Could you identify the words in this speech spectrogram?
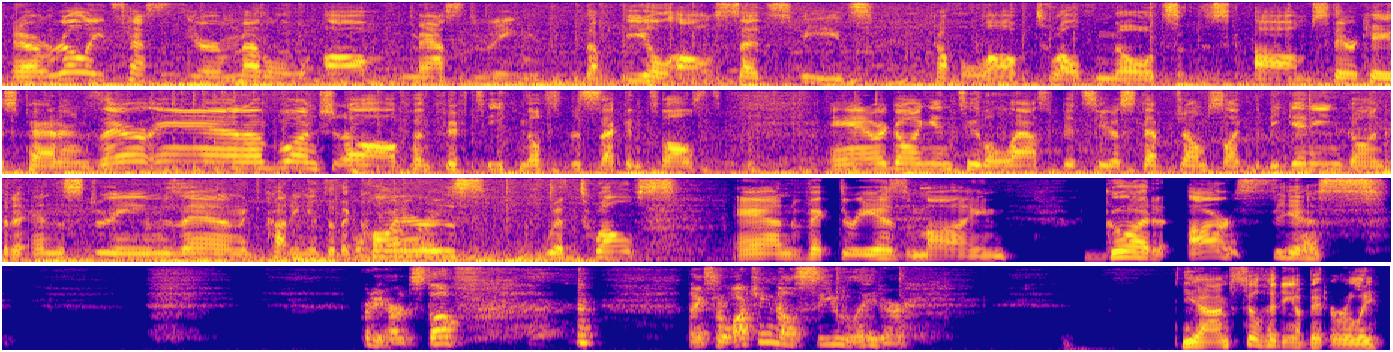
And it really tests your mettle of mastering the feel of said speeds. Couple of 12 notes, um, staircase patterns there, and a bunch of 15 notes per second 12ths. And we're going into the last bits here, step jumps like the beginning, going to the end streams, and cutting into the corners with 12ths, and victory is mine. Good Arceus! Pretty hard stuff. Thanks for watching, and I'll see you later. Yeah, I'm still hitting a bit early.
